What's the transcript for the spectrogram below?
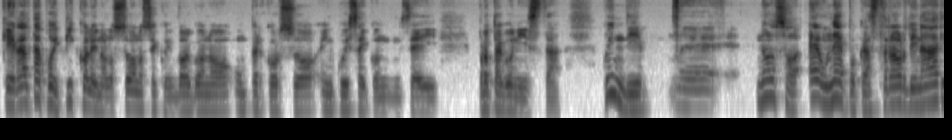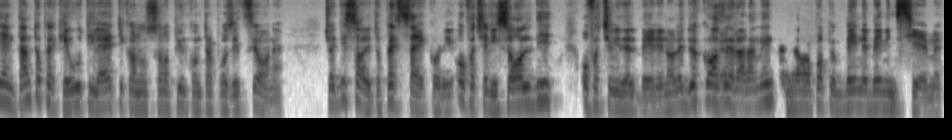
che in realtà poi piccole non lo sono se coinvolgono un percorso in cui sei, con, sei protagonista. Quindi, eh, non lo so, è un'epoca straordinaria intanto perché utile e etico non sono più in contrapposizione. Cioè di solito per secoli o facevi soldi o facevi del bene, no? le due cose Beh. raramente andavano proprio bene bene insieme.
